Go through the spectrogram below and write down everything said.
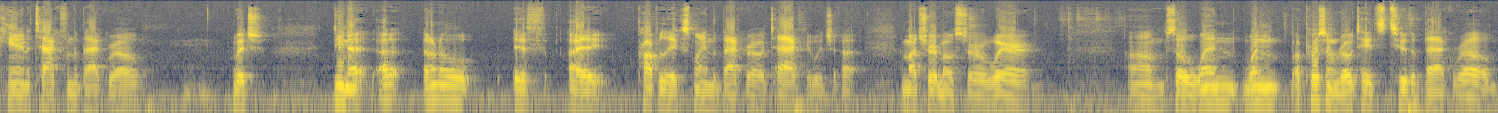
Can attack from the back row, which, Dean, I, I, don't- I don't know if I properly explained the back row attack, which uh, I'm not sure most are aware. Um, so when when a person rotates to the back row,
